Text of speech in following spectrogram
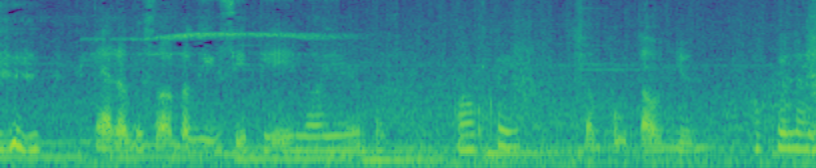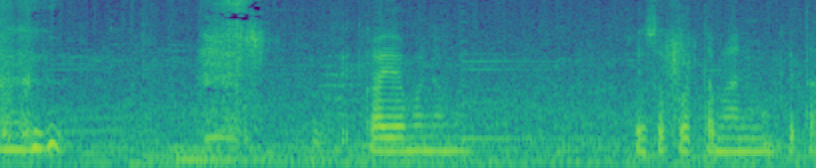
Pero gusto ko maging CPA lawyer ba? Okay. Sampung taon yun. Okay lang yun. Kaya mo naman. Susuporta man naman kita.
